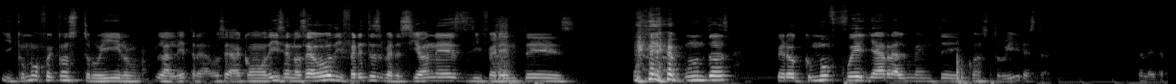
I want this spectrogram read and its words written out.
¿Y cómo fue construir la letra? O sea, como dicen, o sea, hubo diferentes versiones, diferentes puntos, pero ¿cómo fue ya realmente construir esta, esta letra?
